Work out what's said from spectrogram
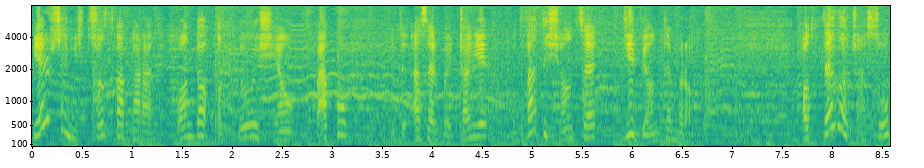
Pierwsze mistrzostwa para odbyły się w Baku w Azerbejdżanie w 2009 roku. Od tego czasu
